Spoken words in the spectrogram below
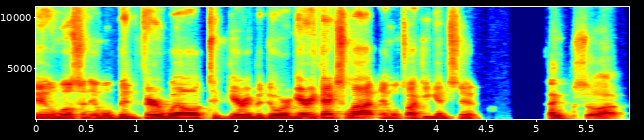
Jalen Wilson, and we'll bid farewell to Gary Bedore. Gary, thanks a lot, and we'll talk to you again soon. Thanks a lot.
